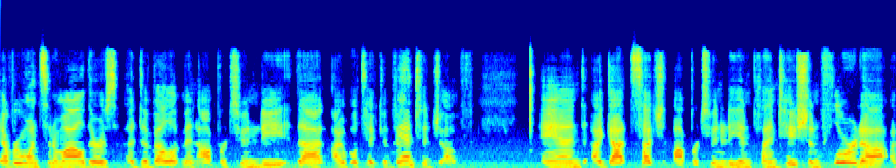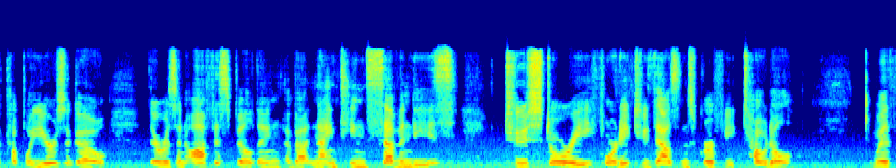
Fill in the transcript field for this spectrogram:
every once in a while there's a development opportunity that I will take advantage of. And I got such opportunity in Plantation, Florida a couple years ago. There was an office building about 1970s, two story, 42,000 square feet total, with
